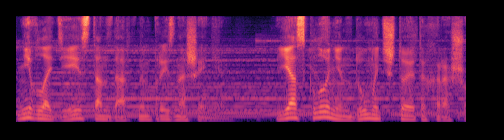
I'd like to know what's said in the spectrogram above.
не владея стандартным произношением. Я склонен думать, что это хорошо.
